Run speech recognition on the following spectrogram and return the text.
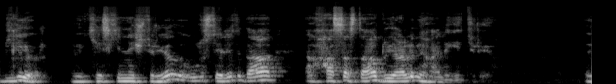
Biliyor, e, keskinleştiriyor ve ulus devleti daha hassas, daha duyarlı bir hale getiriyor. E,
